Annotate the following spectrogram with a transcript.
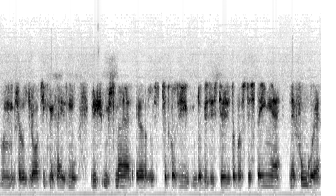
hm, přerozdělovacích mechanismů, když už jsme z předchozí doby zjistili, že to prostě stejně nefunguje.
